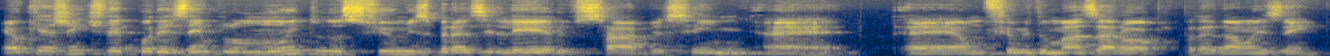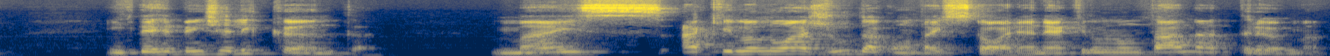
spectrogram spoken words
É o que a gente vê, por exemplo, muito nos filmes brasileiros, sabe? Assim, é, é um filme do Mazarop, para dar um exemplo, em que de repente ele canta, mas aquilo não ajuda a contar a história, né? Aquilo não está na trama.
